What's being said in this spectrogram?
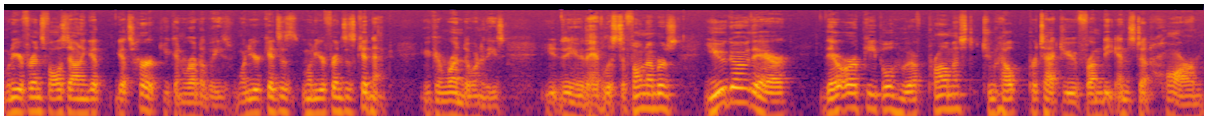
one of your friends falls down and get, gets hurt, you can run to these. One of your kids is, one of your friends is kidnapped, you can run to one of these. You, you know, they have a list of phone numbers. You go there. There are people who have promised to help protect you from the instant harm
